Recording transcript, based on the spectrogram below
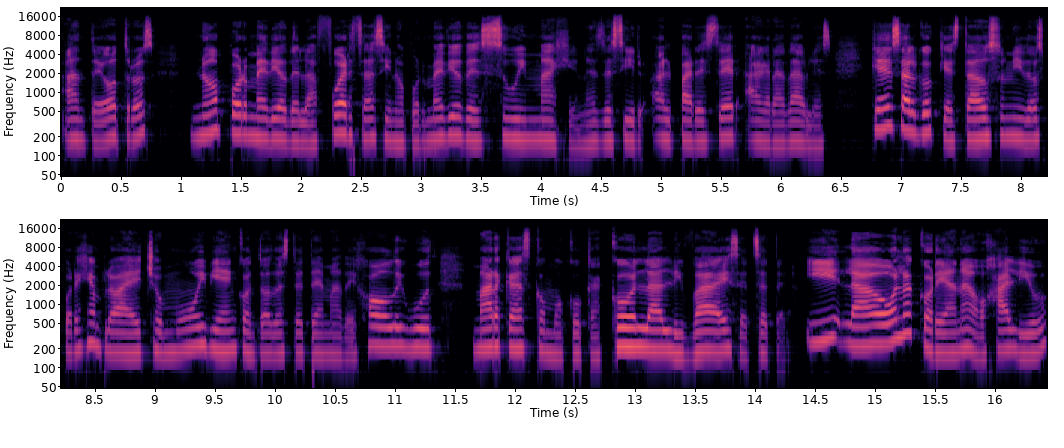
ante otros, no por medio de la fuerza, sino por medio de su imagen, es decir, al parecer agradables, que es algo que Estados Unidos, por ejemplo, ha hecho muy bien con todo este tema de Hollywood, marcas como Coca-Cola, Levi's, etc. Y la ola coreana o Hallyu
